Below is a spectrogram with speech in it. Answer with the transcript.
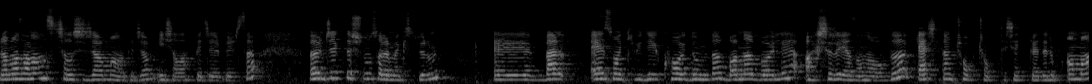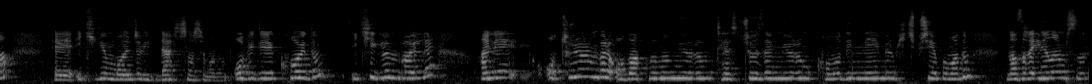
Ramazan'da nasıl çalışacağımı anlatacağım. İnşallah becerebilirsem. Öncelikle şunu söylemek istiyorum. Ee, ben en sonki videoyu koyduğumda bana böyle aşırı yazan oldu. Gerçekten çok çok teşekkür ederim ama e, iki gün boyunca bir ders çalışamadım. O videoyu koydum. iki gün böyle hani oturuyorum böyle odaklanamıyorum, test çözemiyorum, konu dinleyemiyorum, hiçbir şey yapamadım. Nazara inanır mısınız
